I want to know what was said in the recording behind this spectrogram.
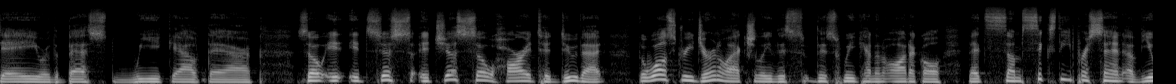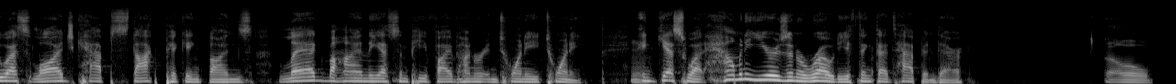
day or the best week out there. So it, it's just it's just so hard to do that. The Wall Street Journal actually this this week had an article that some 60% of US large cap stock picking funds lagged behind the S&P 500 in 2020. Hmm. And guess what? How many years in a row do you think that's happened, Eric? Oh,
